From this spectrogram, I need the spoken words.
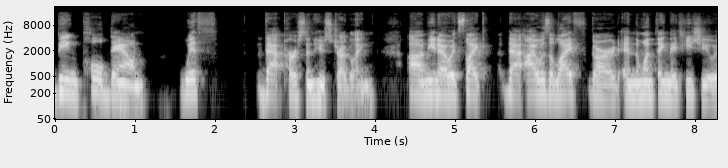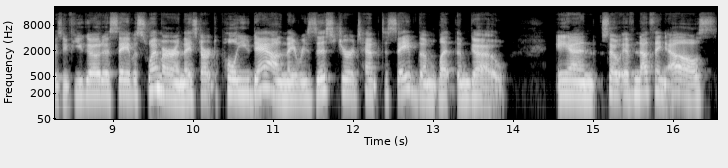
being pulled down with that person who's struggling. Um, you know, it's like that I was a lifeguard, and the one thing they teach you is if you go to save a swimmer and they start to pull you down and they resist your attempt to save them, let them go. And so, if nothing else,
